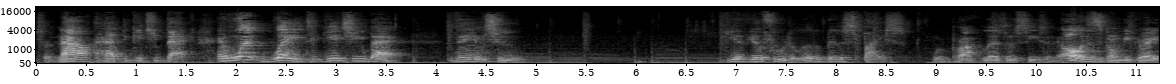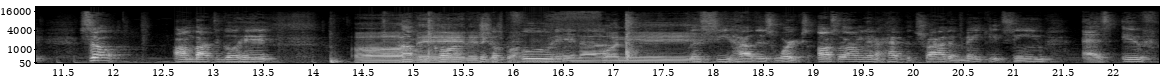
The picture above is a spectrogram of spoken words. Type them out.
So now I have to get you back. And what way to get you back than to give your food a little bit of spice with Brock Lesnar seasoning? Oh, this is going to be great. So I'm about to go ahead, Oh hop in the car, pick up the food, and uh, funny. Let's see how this works. Also, I'm gonna have to try to make it seem as if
